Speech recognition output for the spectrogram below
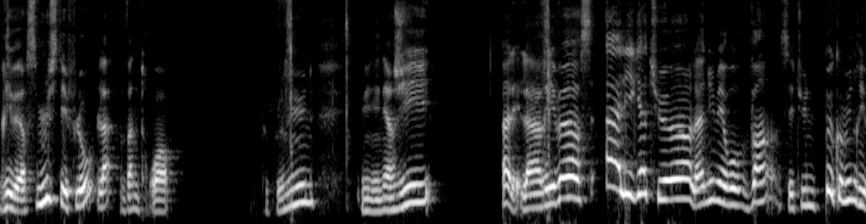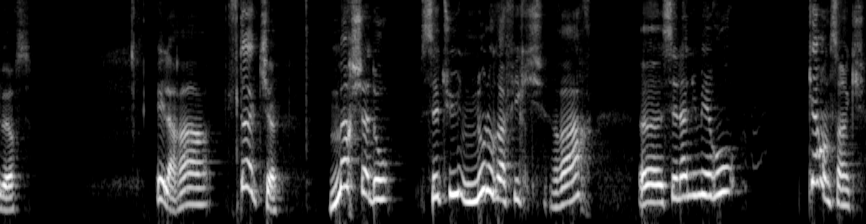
reverse. Mustéflo, la 23. Un peu commune. Une énergie. Allez, la reverse alligator, la numéro 20, c'est une peu commune reverse. Et la rare, tac Marchado, c'est une holographique rare. Euh, c'est la numéro 45.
